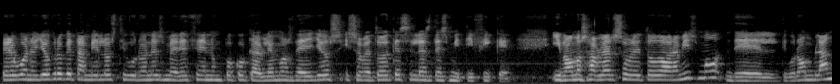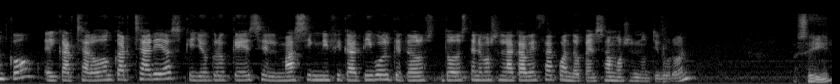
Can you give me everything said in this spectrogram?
Pero bueno, yo creo que también los tiburones merecen un poco que hablemos de ellos y sobre todo que se les desmitifique. Y vamos a hablar sobre todo ahora mismo del tiburón blanco, el Carcharodon carcharias, que yo creo que es el más significativo, el que todos tenemos en la cabeza cuando pensamos en un tiburón. Sí,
